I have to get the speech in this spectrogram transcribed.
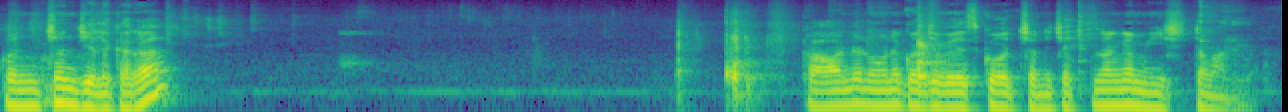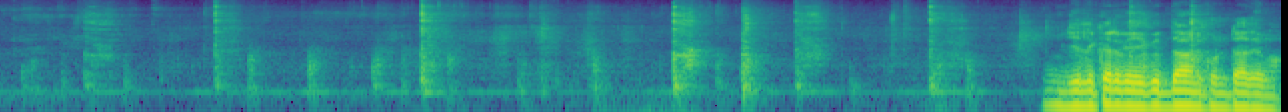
కొంచెం జీలకర్ర. కావాలంటే నూనె కొంచెం వేసుకోవచ్చు అండి చెప్తున్నాగా మీ ఇష్టం అది. జీలకర్ర వేగుద్దా అనుకుంటారేమో.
